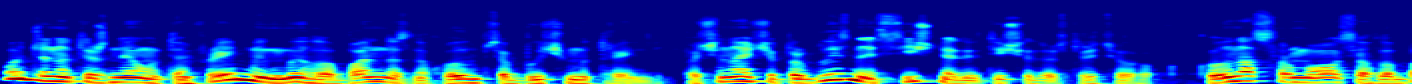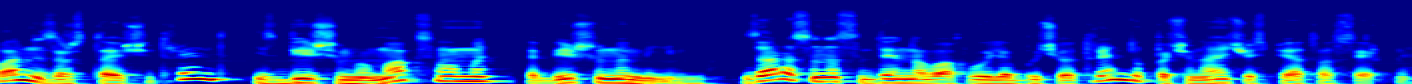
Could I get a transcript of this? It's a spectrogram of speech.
Отже, на тижневому таймфреймі ми глобально знаходимося в бичому тренді, починаючи приблизно з січня 2023 року, коли у нас сформувався глобальний зростаючий тренд із більшими максимумами та більшими мінімумами. Зараз у нас іде нова хвиля бичого тренду, починаючи з 5 серпня.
